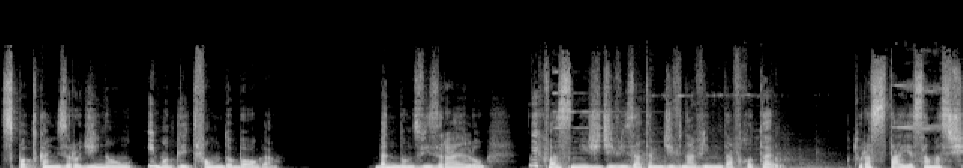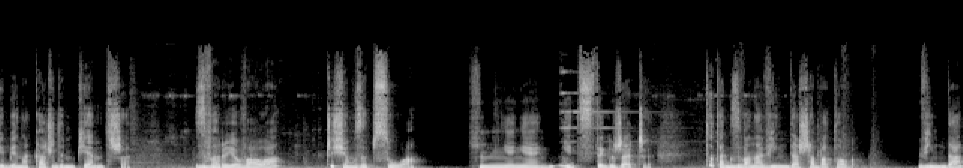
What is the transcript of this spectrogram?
spotkań z rodziną i modlitwą do Boga. Będąc w Izraelu, niech was nie zdziwi zatem dziwna winda w hotelu, która staje sama z siebie na każdym piętrze. Zwariowała czy się zepsuła? Nie, nie, nic z tych rzeczy. To tak zwana winda szabatowa. Winda,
